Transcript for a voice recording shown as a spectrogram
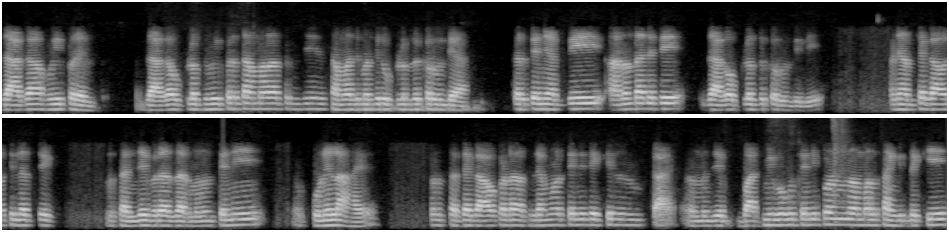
जागा होईपर्यंत जागा उपलब्ध होईपर्यंत आम्हाला तुमची समाज मंदिर उपलब्ध करून द्या. तर त्यांनी अगदी आनंदाने ते जागा उपलब्ध करून दिली. आणि आमच्या गावातीलच एक संजय बिराजदार म्हणून त्यांनी पुण्याला आहे. पण सध्या गावाकडे असल्यामुळे त्यांनी देखील काय म्हणजे बातमी बघून त्यांनी पण आम्हाला सांगितलं की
